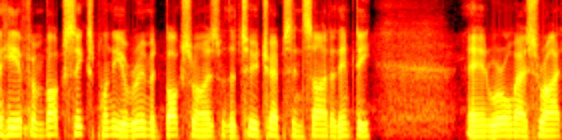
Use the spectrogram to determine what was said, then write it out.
here from box six. Plenty of room at box rise with the two traps inside it empty. And we're almost right.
